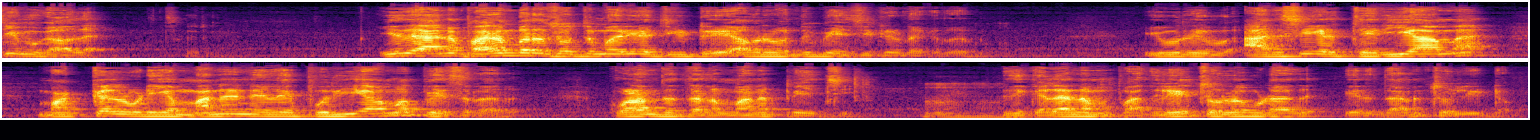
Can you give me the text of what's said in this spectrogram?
திமுகவில். இது ஆனால் பரம்பரை சொத்து மாதிரி வச்சுக்கிட்டு அவர் வந்து பேசிட்டு கிடக்குறது. இவர் அரசியல் தெரியாமல் மக்களுடைய மனநிலை புரியாமல் பேசுகிறாரு குழந்தைத்தனமான பேச்சு. இதுக்கெல்லாம் நம்ம பதிலே சொல்லக்கூடாது. இருந்தாலும் சொல்லிட்டோம்.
